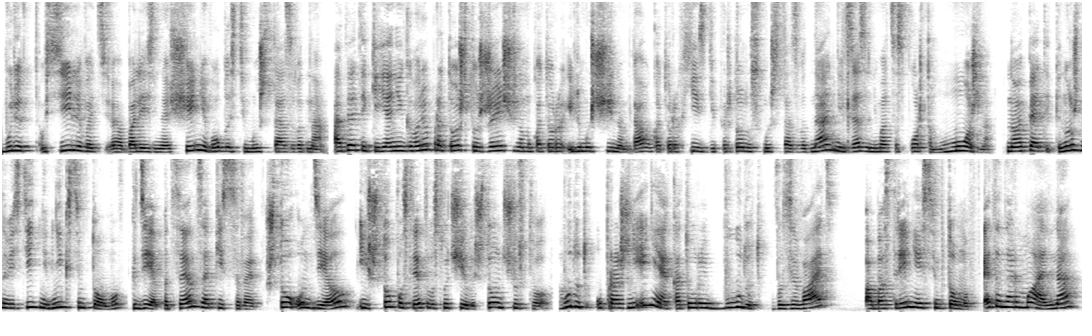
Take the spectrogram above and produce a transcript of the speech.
будет усиливать э, болезненные ощущения в области мышц тазового дна. Опять-таки, я не говорю про то, что женщинам, у которых или мужчинам, да, у которых есть гипертонус мышц тазового дна, нельзя заниматься спортом. Можно. Но опять-таки нужно вести дневник симптомов, где пациент записывает, что он делал и что после этого случилось, что он чувствовал. Будут упражнения, которые будут вызывать обострение симптомов. Это нормально.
